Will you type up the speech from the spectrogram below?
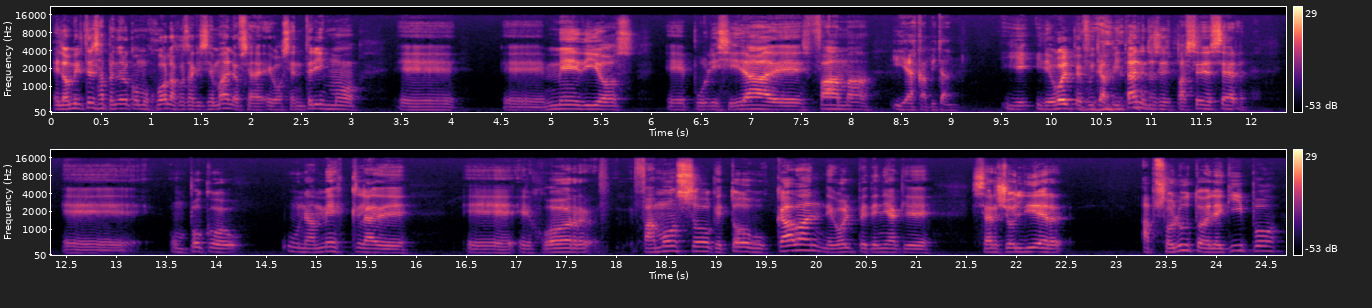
El 2003 aprender cómo jugar las cosas que hice mal, o sea, egocentrismo, eh, eh, medios, eh, publicidades, fama, Y eras capitán. y, y de golpe fui capitán, entonces pasé de ser eh, un poco una mezcla de eh, el jugador famoso que todos buscaban, de golpe tenía que ser yo el líder absoluto del equipo,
